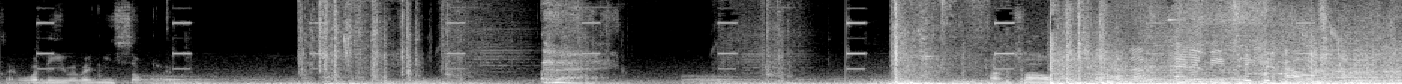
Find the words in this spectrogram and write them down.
แต่วันนี้มันไม่มีส่งเลยฟันซ้อม Last enemy taken out.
